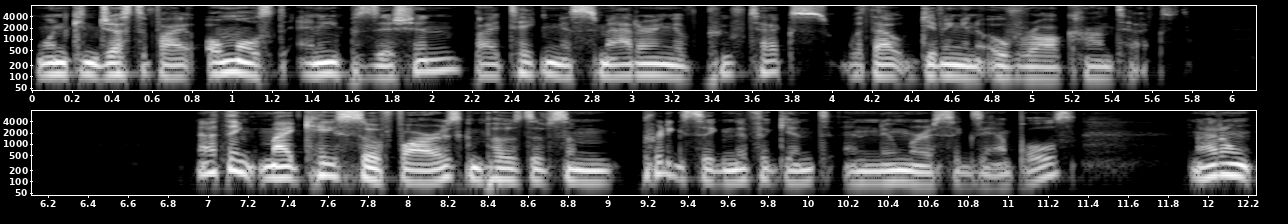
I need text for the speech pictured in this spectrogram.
one can justify almost any position by taking a smattering of proof texts without giving an overall context. I think my case so far is composed of some pretty significant and numerous examples, and I don't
